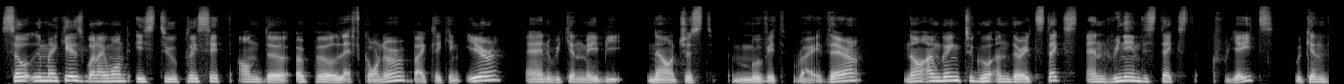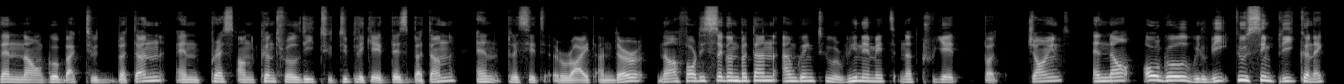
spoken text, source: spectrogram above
So in my case, what I want is to place it on the upper left corner by clicking here. And we can maybe now just move it right there. Now I'm going to go under its text and rename this text create We can then now go back to button and press on Ctrl D to duplicate this button and place it right under. Now for this second button, I'm going to rename it not create but joint. And now our goal will be to simply connect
